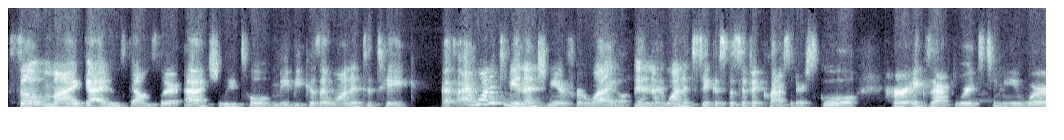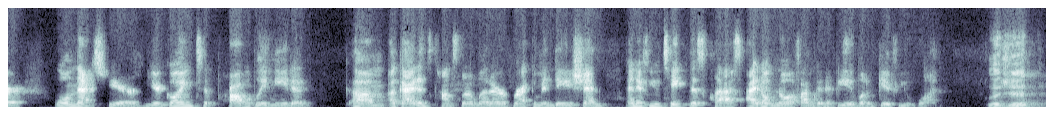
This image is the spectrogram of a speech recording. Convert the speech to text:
So, my guidance counselor actually told me because I wanted to take, I wanted to be an engineer for a while and I wanted to take a specific class at our school. Her exact words to me were, Well, next year, you're going to probably need a um, a guidance counselor letter of recommendation. And if you take this class, I don't know if I'm going to be able to give you one. Legit?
